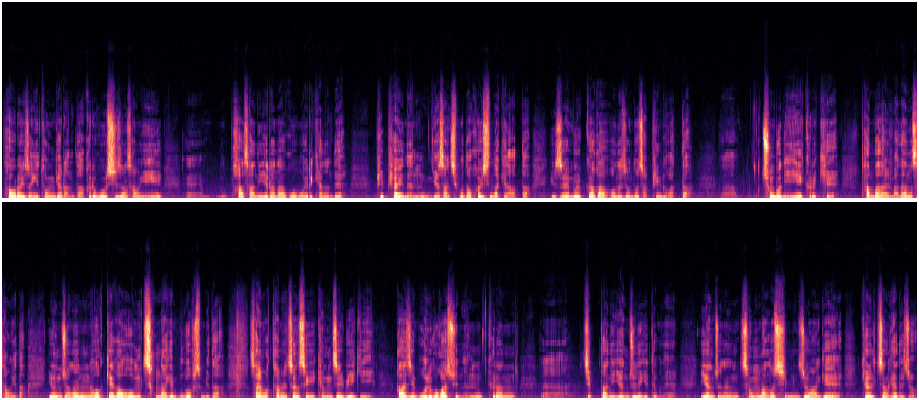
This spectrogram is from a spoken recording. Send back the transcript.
파월 의장이 동결한다. 그리고 시장 상황이 에, 파산이 일어나고 뭐 이렇게 하는데 PPI는 예상치보다 훨씬 낮게 나왔다. 이제 물가가 어느 정도 잡힌 것 같다. 아, 충분히 그렇게 판단할 만한 상황이다. 연준은 어깨가 엄청나게 무겁습니다. 잘못하면 전 세계 경제 위기까지 몰고 갈 수 있는 그런 어, 집단이 연준이기 때문에 이 연준은 정말로 신중하게 결정해야 되죠.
